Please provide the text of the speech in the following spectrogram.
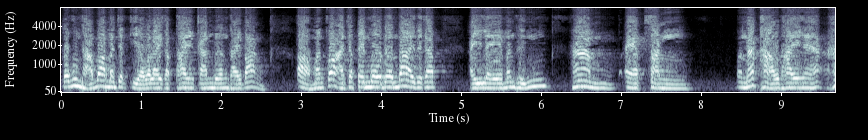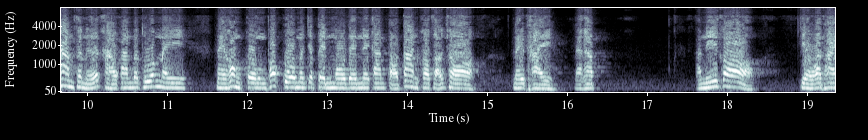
แล้วคุณถามว่ามันจะเกี่ยวอะไรกับไทยการเมืองไทยบ้างอ่ามันก็อาจจะเป็นโมเดิร์นได้เลยครับ ไอเลมันถึงห้ามแอบสั่งนักข่าวไทยไงฮะห้ามเสนอข่าวการประท้วงในในฮ่องกงเพราะกลัวมันจะเป็นโมเดลในการต่อต้านคอสชในไทยนะครับ อันนี้ก็เกี่ยวกับไทย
